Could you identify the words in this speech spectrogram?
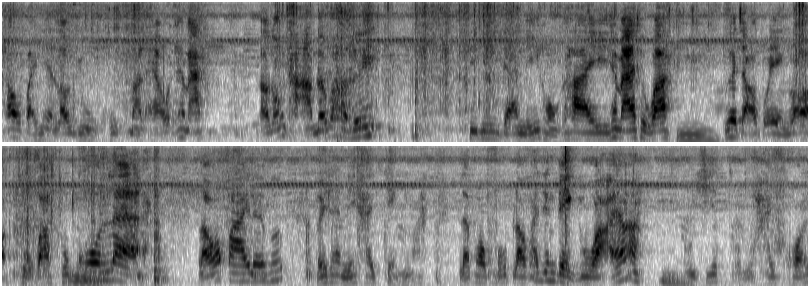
เข้าไปเนี่ยเราอยู่คุกมาแล้วใช่ไหมเราต้องถามแล้วว่าเฮ้ยที่นี่แดนนี้ของใครใช่ไหมถูกป่ะอืมเพื่อจะเอาตัวเองรอดถูกป่ะทุกคนแหละ เราก็ไปเลยปุ๊บเฮ้ยท่านนี้ใครเจ๋งวะแล้วพอปุ๊บเราก็ยังเด็กอยู่อะใช่ไหมโอ้ยเชี่ยตัวลายพอย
